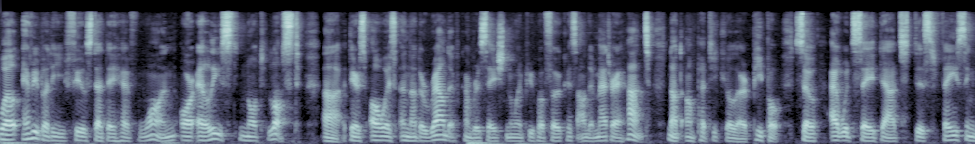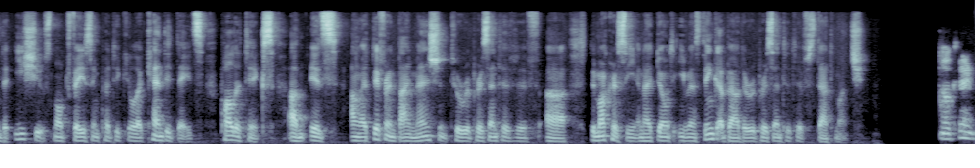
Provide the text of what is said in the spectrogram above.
well, everybody feels that they have won or at least not lost. Uh, there's always another round of conversation when people focus on the matter at hand, not on particular people. So I would say that this facing the issues, not facing particular candidates, politics, um, is on a different dimension to representative uh, democracy. And I don't even think about the representatives that much. Okay.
